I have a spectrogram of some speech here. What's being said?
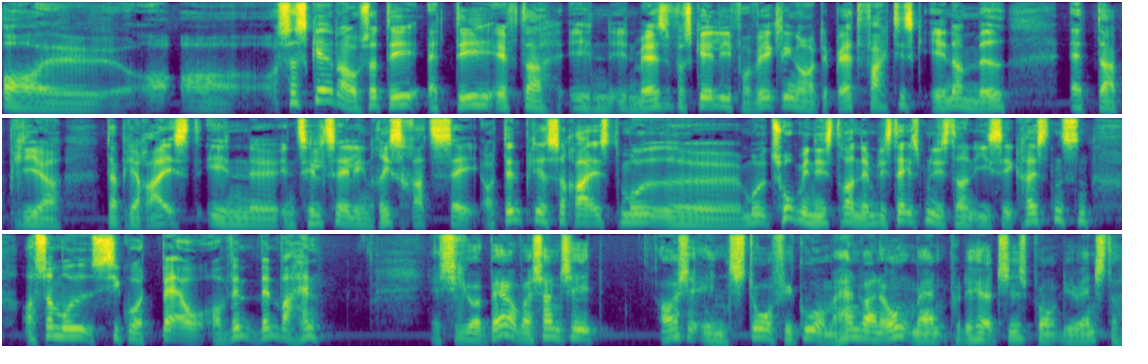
Og, øh, og, og, og så sker der jo så det, at det efter en, en masse forskellige forviklinger og debat faktisk ender med, at der bliver, der bliver rejst en, øh, en tiltale i en rigsretssag, og den bliver så rejst mod, øh, mod to ministre, nemlig statsministeren I.C. Christensen, og så mod Sigurd Berg. Og hvem, hvem var han? Ja, Sigurd Berg var sådan set også en stor figur, men han var en ung mand på det her tidspunkt i Venstre.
